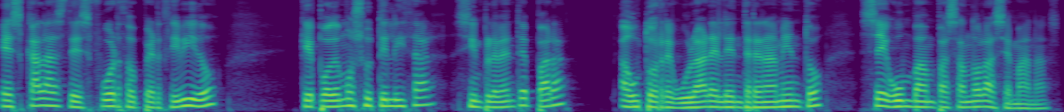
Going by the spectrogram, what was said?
escalas de esfuerzo percibido que podemos utilizar simplemente para autorregular el entrenamiento según van pasando las semanas.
